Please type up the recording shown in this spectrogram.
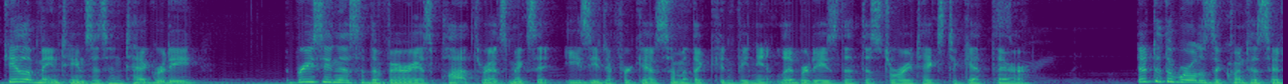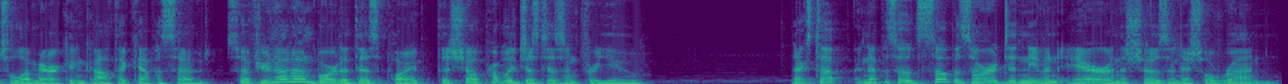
Caleb maintains his integrity. The breeziness of the various plot threads makes it easy to forgive some of the convenient liberties that the story takes to get there. Dead to the World is a quintessential American Gothic episode, so if you're not on board at this point, the show probably just isn't for you. Next up, an episode so bizarre it didn't even air in the show's initial run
